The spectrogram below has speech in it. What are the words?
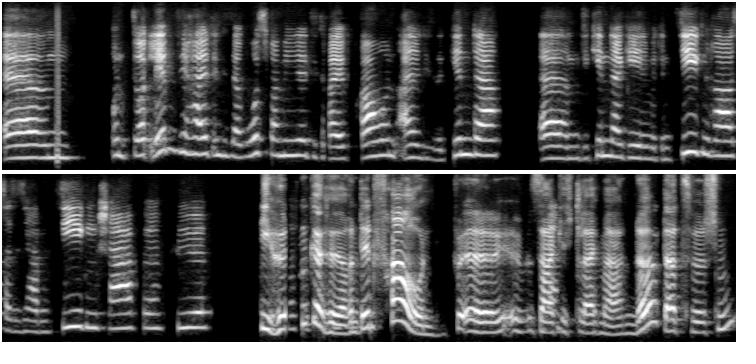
Ähm, und dort leben sie halt in dieser Großfamilie, die drei Frauen, all diese Kinder. Ähm, die Kinder gehen mit den Ziegen raus, also sie haben Ziegen, Schafe, Kühe die Hütten gehören den Frauen, äh, sage ja. ich gleich mal, ne? Dazwischen.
